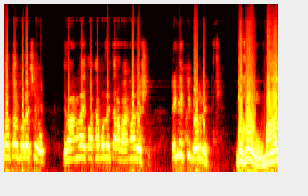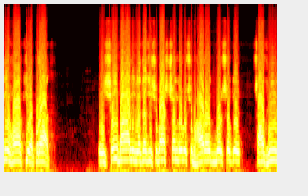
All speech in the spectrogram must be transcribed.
সরকার বলেছে যে বাংলায় কথা বললে তারা বাংলাদেশি। এই নিয়ে কি বলবে? দেখুন বাঙালি হওয়া কি অপরাধ? এই সেই বাঙালি নেতাজি সুভাষচন্দ্র বসু ভারতবর্ষকে স্বাধীন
